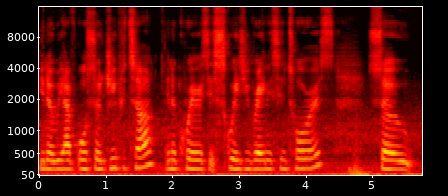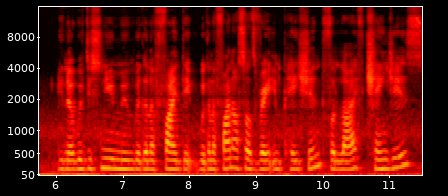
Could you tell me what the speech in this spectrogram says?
You know, we have also Jupiter in Aquarius, it squares Uranus in Taurus. So you know with this new moon we're gonna find it we're gonna find ourselves very impatient for life changes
